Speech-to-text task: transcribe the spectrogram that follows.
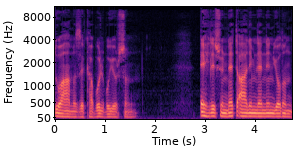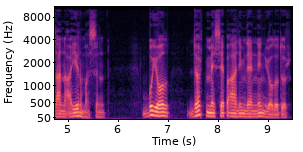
duamızı kabul buyursun. Ehli sünnet alimlerinin yolundan ayırmasın. Bu yol dört mezhep alimlerinin yoludur.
